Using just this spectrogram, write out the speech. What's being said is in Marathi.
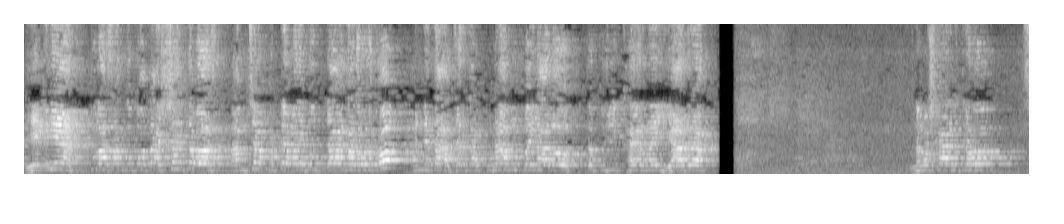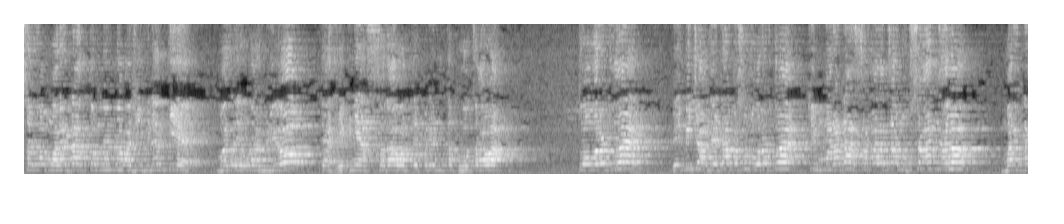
हेकण्या तुला सांगतो तू आता शांत बस. आमच्या फट्ट्यामध्ये तू टांग अडवू नको. अन्यथा जर का पुन्हा मुंबईला आलो तर तुझी खैर नाही. याद राख. नमस्कार मित्र हो. सर्व मराठा तरुणांना माझी विनंती आहे. माझा एवढा व्हिडिओ त्या हेकण्या सदावर्तेपर्यंत पोहोचावा. तो ओरडतोय. बेबीच्या डेटापासून ओरडतोय की मराठा समाजाचं नुकसान झालं. मराठा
